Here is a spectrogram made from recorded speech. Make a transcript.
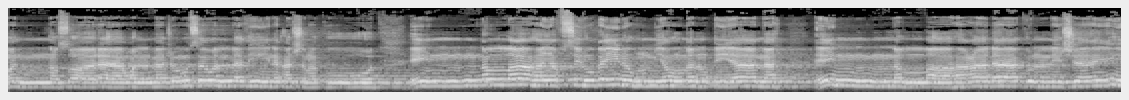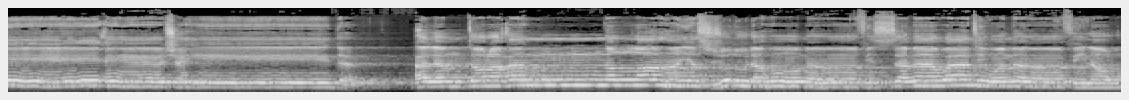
والنصارى والمجوس والذين أشركوا. إن الله يفصل بينهم يوم القيامة. إن الله على كل شيء شهيد. ألم تر أن يسجد له من في السماوات ومن في الأرض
